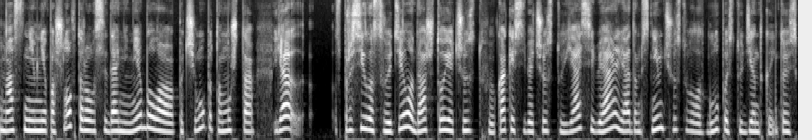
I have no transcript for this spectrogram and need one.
у нас с ним не пошло, второго свидания не было. Почему? Потому что я спросила свое тело, да, что я чувствую, как я себя чувствую. Я себя рядом с ним чувствовала глупой студенткой. То есть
